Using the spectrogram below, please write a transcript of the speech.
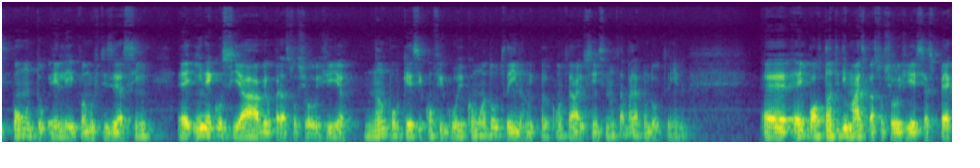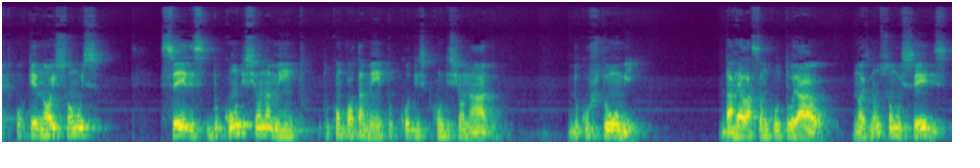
ponto, ele, vamos dizer assim, é inegociável para a sociologia não porque se configure como uma doutrina, muito pelo contrário, ciência não trabalha com doutrina. É, é importante demais para a sociologia esse aspecto, porque nós somos seres do condicionamento, do comportamento condicionado, do costume, da relação cultural. Nós não somos seres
